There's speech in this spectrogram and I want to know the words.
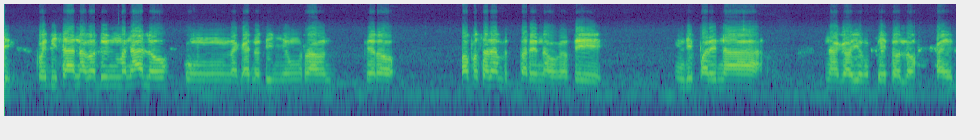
si, pwede sana ako doon manalo kung nagano din yung round. Pero papasalamat pa rin ako kasi hindi pa rin na nagaw yung titulo kahit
